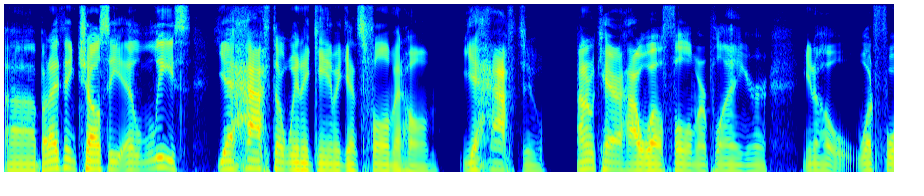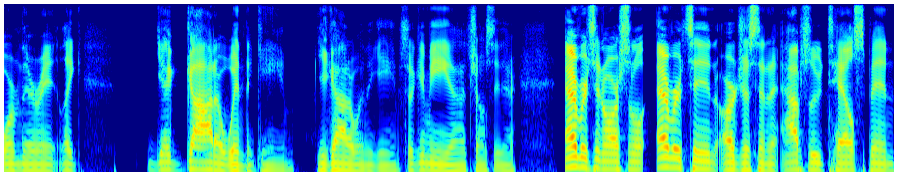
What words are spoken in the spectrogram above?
Uh, but I think Chelsea, at least, you have to win a game against Fulham at home. You have to. I don't care how well Fulham are playing or, you know, what form they're in. Like, you got to win the game. You got to win the game. So give me uh, Chelsea there. Everton, Arsenal. Everton are just in an absolute tailspin.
